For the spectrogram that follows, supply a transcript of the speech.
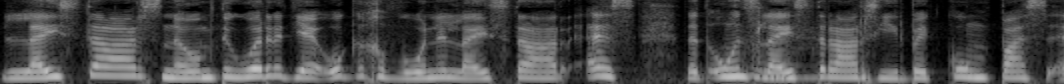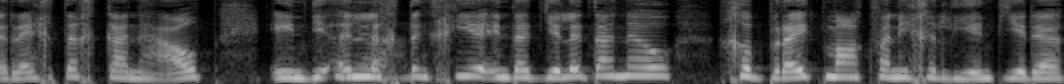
luisteraars nou om te hoor dat jy ook 'n gewone luisteraar is, dat ons mm. luisteraars hier by Kompas regtig kan help en die ja. inligting ja. gee en dat jy dan nou gebruik maak van die geleenthede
